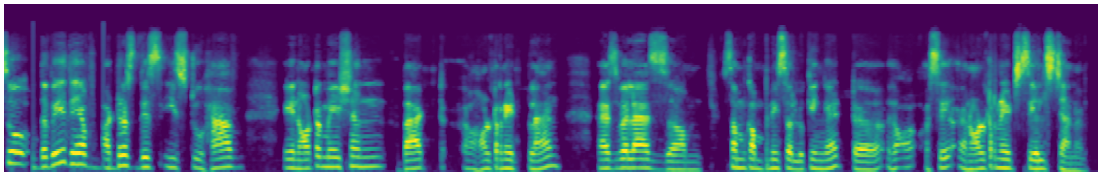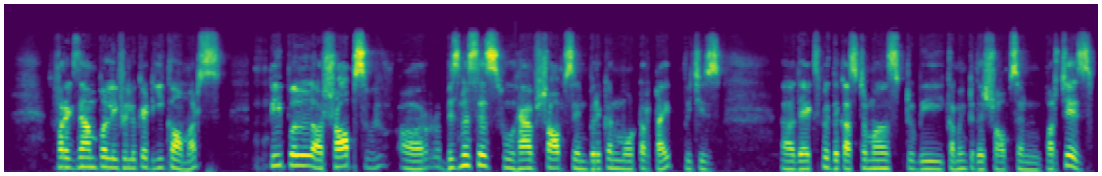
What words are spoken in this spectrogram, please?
so the way they have addressed this is to have an automation backed uh, alternate plan, as well as um, some companies are looking at uh, uh, say an alternate sales channel. For example, if you look at e-commerce, people or shops or businesses who have shops in brick and mortar type, which is they expect the customers to be coming to the shops and purchase.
